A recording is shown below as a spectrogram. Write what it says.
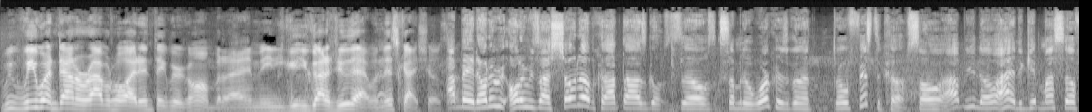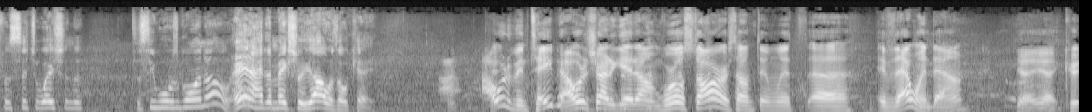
we, we went down a rabbit hole I didn't think we were going, but I mean, you, you got to do that when this guy shows up. I mean, the only, only reason I showed up because I thought I was going so some of the workers were going to throw fisticuffs. So I, you know, I had to get myself in a situation to, to see what was going on, and I had to make sure y'all was okay. I would have been taping. I would have tried to get on World Star or something with uh, if that went down. Yeah, yeah.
